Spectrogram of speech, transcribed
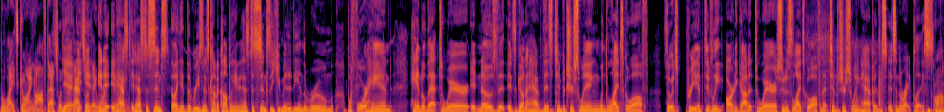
the lights going off. That's what. yeah, that's and, what they and it, it has it has to sense like it, the reason it's kind of complicated. It has to sense the humidity in the room beforehand, handle that to where it knows that it's gonna have this temperature swing when the lights go off. So it's preemptively already got it to where as soon as the lights go off and that temperature swing happens, it's in the right place. Wow.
